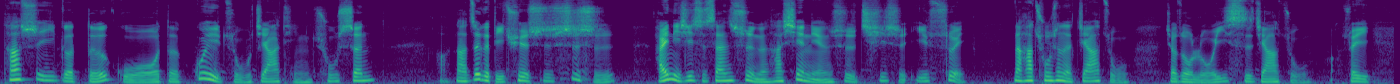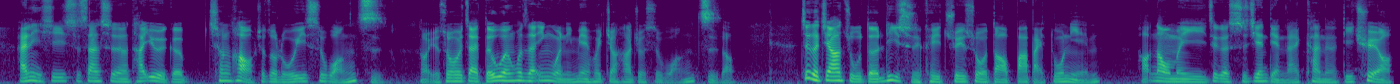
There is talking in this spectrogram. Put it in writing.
他是一个德国的贵族家庭出身。好，那这个的确是事实。海因里希十三世呢，他现年是七十一岁。那他出生的家族叫做罗伊斯家族，所以海因里希十三世呢，他又有一个称号叫做罗伊斯王子啊，有时候会在德文或者在英文里面会叫他就是王子哦。这个家族的历史可以追溯到八百多年。好，那我们以这个时间点来看呢，的确哦，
